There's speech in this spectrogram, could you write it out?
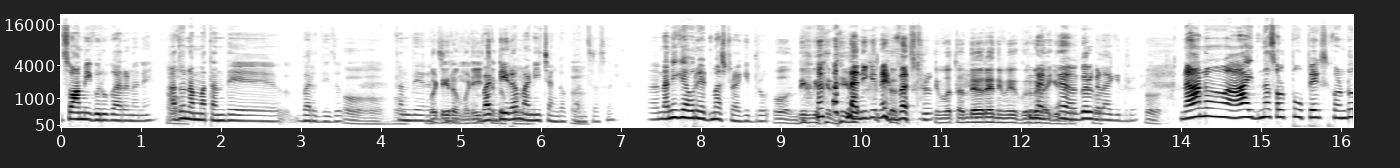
ಸ್ವಾಮಿ ಗುರುಗಾರಣನೆ. ಅದು ನಮ್ಮ ತಂದೆ ಬರೆದಿದ್ದು. ತಂದೆ ಬಡ್ಡೀರ. ಮಣಿ ಚಂಗಪ್ಪ. ಅಂತ ಸರ್ ನನಗೆ ಅವರು ಹೆಡ್ ಮಾಸ್ಟರ್ ಆಗಿದ್ರು ನನಗೆ ಹೆಡ್ ಮಾಸ್ಟ್ರು ನಿಮ್ಮ ತಂದೆಯವರೇ ನಿಮಗೆ ಗುರುಗಳಾಗಿದ್ರು. ನಾನು ಆ ಇದನ್ನ ಸ್ವಲ್ಪ ಉಪಯೋಗಿಸಿಕೊಂಡು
